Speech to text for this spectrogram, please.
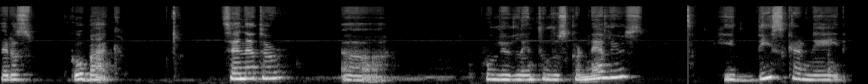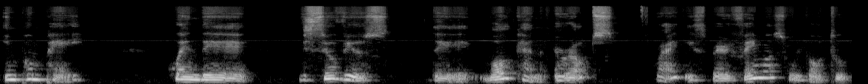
let us go back. Senator uh, Publius Lentulus Cornelius, he discarnate in Pompeii when the Vesuvius, the volcano, erupts, right? It's very famous. We go to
